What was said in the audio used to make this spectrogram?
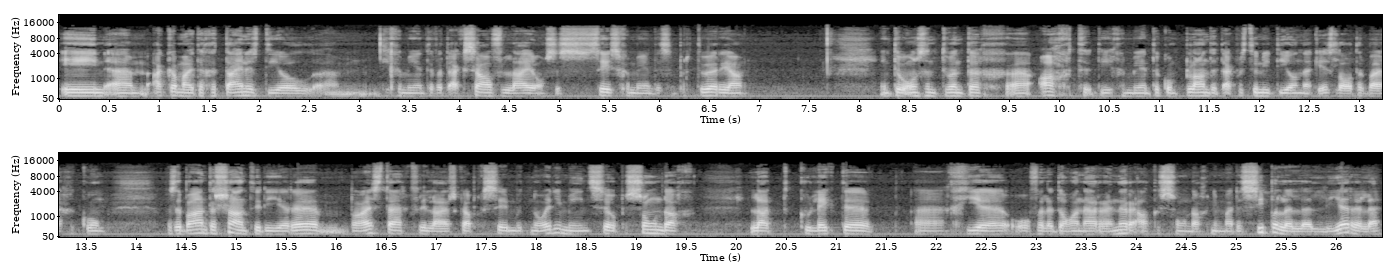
En ehm um, ek kan my te getuienis deel ehm um, die gemeente wat ek self lei, ons is ses gemeentes in Pretoria. En toe ons in 2008 die gemeente kom plant het, ek was toe nie deel nie, ek is later bygekom. Was dit baie interessant het die Here baie sterk vir die leierskap gesê moet nooit die mense op 'n Sondag laat kollekte uh gee of hulle daaraan herinner elke Sondag nie, maar disipels hulle leer hulle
